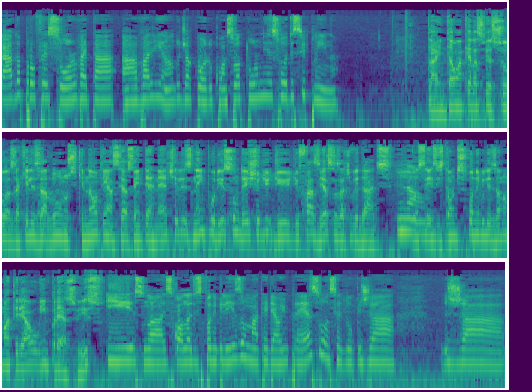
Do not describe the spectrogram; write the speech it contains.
cada professor vai estar tá avaliando de acordo com a sua turma e a sua disciplina. Tá, então aquelas pessoas, aqueles alunos que não têm acesso à internet, eles nem por isso não deixam de, de, de fazer essas atividades. Não. Vocês estão disponibilizando material impresso, isso? Isso, a escola disponibiliza o material impresso, a SEDUC já, já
